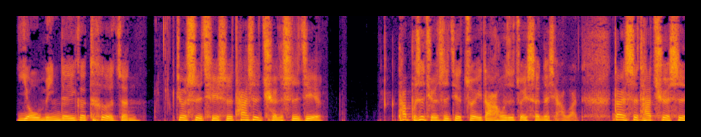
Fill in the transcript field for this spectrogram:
有名的一个特征，就是其实它是全世界。它不是全世界最大或是最深的峡湾，但是它却是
